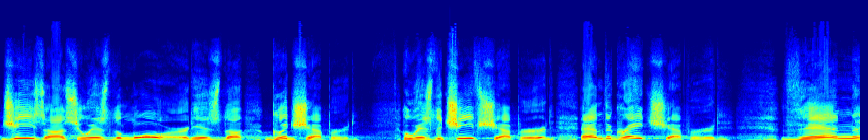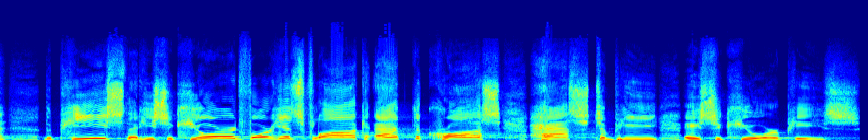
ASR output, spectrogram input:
Jesus, who is the Lord, is the good shepherd, who is the chief shepherd and the great shepherd, then the peace that he secured for his flock at the cross has to be a secure peace.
